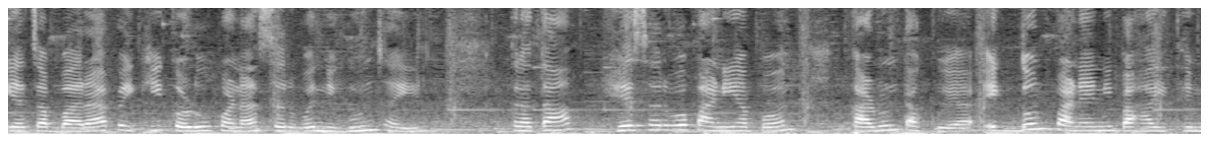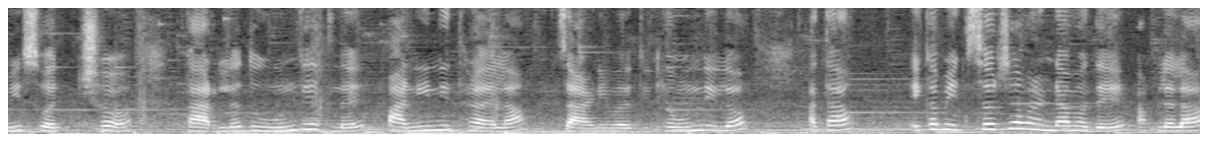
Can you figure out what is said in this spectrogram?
याचा बऱ्यापैकी कडूपणा सर्व निघून जाईल. तर आता हे सर्व पाणी आपण काढून टाकूया. एक दोन पाण्याने पहा इथे मी स्वच्छ कारलं धुवून घेतलं आहे पाणी निथळायला चाळणीवरती ठेवून दिलं. आता एका मिक्सरच्या भांड्यामध्ये आपल्याला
